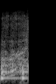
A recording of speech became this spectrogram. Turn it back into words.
Hello?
